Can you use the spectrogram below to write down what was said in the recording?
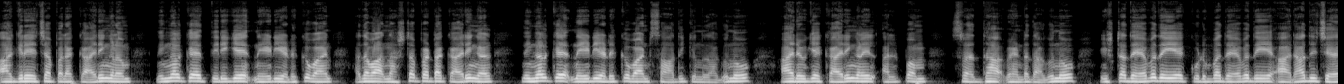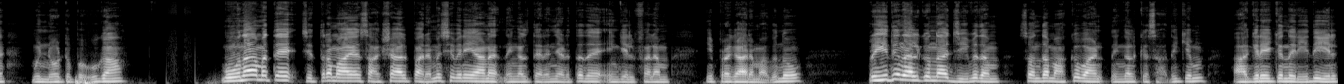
ആഗ്രഹിച്ച പല കാര്യങ്ങളും നിങ്ങൾക്ക് തിരികെ നേടിയെടുക്കുവാൻ അഥവാ നഷ്ടപ്പെട്ട കാര്യങ്ങൾ നിങ്ങൾക്ക് നേടിയെടുക്കുവാൻ സാധിക്കുന്നതാകുന്നു. ആരോഗ്യ കാര്യങ്ങളിൽ അല്പം ശ്രദ്ധ വേണ്ടതാകുന്നു. ഇഷ്ടദേവതയെ കുടുംബദേവതയെ ആരാധിച്ച് മുന്നോട്ട് പോവുക. മൂന്നാമത്തെ ചിത്രമായ സാക്ഷാൽ പരമശിവനെയാണ് നിങ്ങൾ തിരഞ്ഞെടുത്തത്. എങ്കിൽ ഫലം ഇപ്രകാരമാകുന്നു. പ്രീതി നൽകുന്ന ജീവിതം സ്വന്തമാക്കുവാൻ നിങ്ങൾക്ക് സാധിക്കും. ആഗ്രഹിക്കുന്ന രീതിയിൽ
